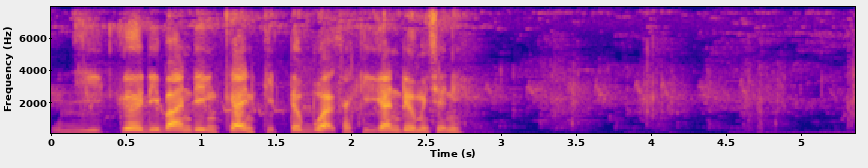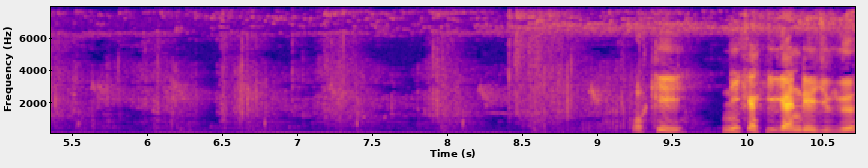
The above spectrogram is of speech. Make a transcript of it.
Jika dibandingkan kita buat kaki ganda macam ni. Okey, ni kaki ganda juga.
